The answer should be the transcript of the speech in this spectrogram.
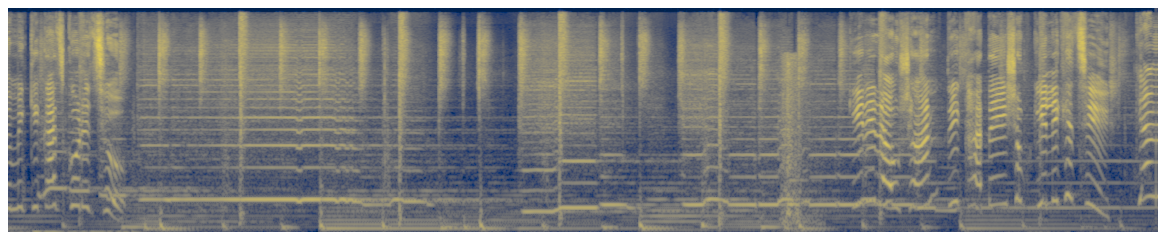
তুমি কি কাজ করেছ? কিরে রৌশন তুই খাতায় এসব কি লিখেছিস? কেন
